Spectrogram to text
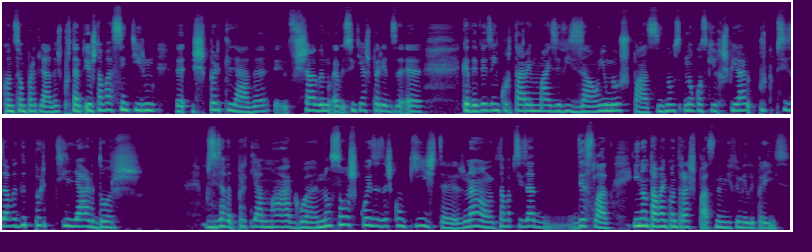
quando são partilhadas. Portanto, eu estava a sentir-me uh, espartilhada, uh, fechada, no, uh, sentia as paredes cada vez a encurtarem mais a visão e o meu espaço e não, não conseguia respirar porque precisava de partilhar dores. Precisava de partilhar mágoa, não são as coisas, as conquistas, não, eu estava a precisar desse lado e não estava a encontrar espaço na minha família para isso.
